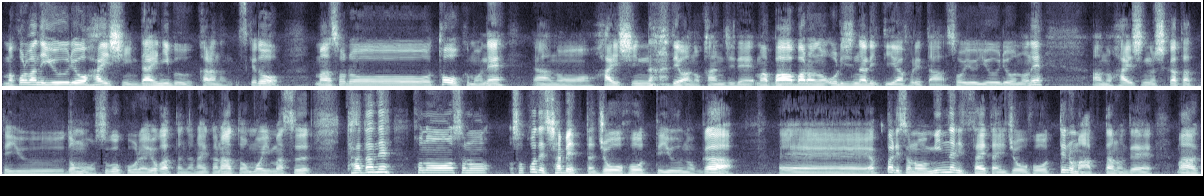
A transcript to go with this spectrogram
まあ、これはね有料配信第2部からなんですけど、まあ、そのトークもねあの配信ならではの感じで、まあ、バーバラのオリジナリティあふれたそういう有料のねあの配信の仕方っていうのもすごく俺は良かったんじゃないかなと思います。ただねこのそのそこで喋った情報っていうのがえー、やっぱりそのみんなに伝えたい情報っていうのもあったので、まあ、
